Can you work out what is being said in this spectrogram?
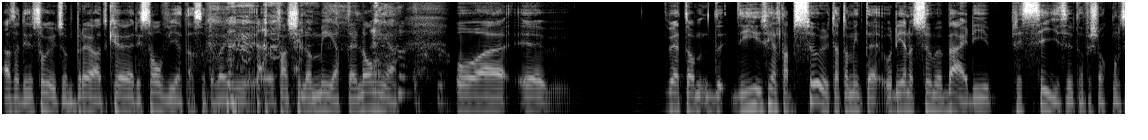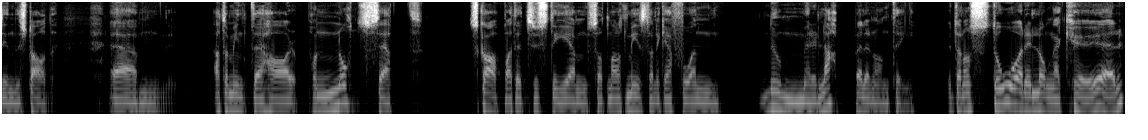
Alltså det såg ut som brödköer i Sovjet. Alltså. Det var ju fan kilometerlånga. Och, eh, du vet, de, det är ju helt absurt att de inte, och det är ändå Sundbyberg, det är ju precis utanför Stockholms innerstad. Um, att de inte har på något sätt skapat ett system så att man åtminstone kan få en nummerlapp eller någonting. Utan de står i långa köer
